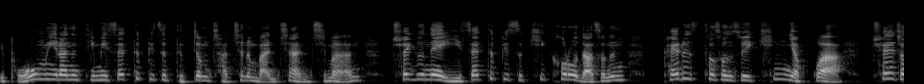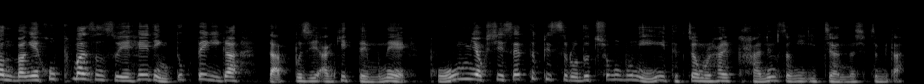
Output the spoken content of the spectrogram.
이 보험이라는 팀이 세트피스 득점 자체는 많지 않지만 최근에 이 세트피스 키커로 나서는 페르스터 선수의 킥력과 최전방의 호프만 선수의 헤딩 뚝배기가 나쁘지 않기 때문에 보험 역시 세트피스로도 충분히 득점을 할 가능성이 있지 않나 싶습니다.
